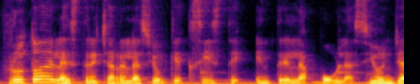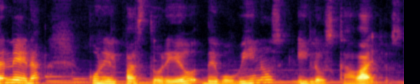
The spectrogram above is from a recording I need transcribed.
fruto de la estrecha relación que existe entre la población llanera con el pastoreo de bovinos y los caballos.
